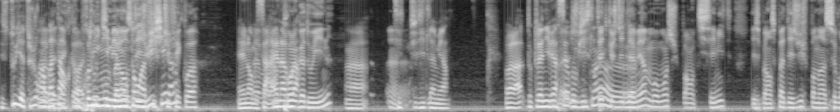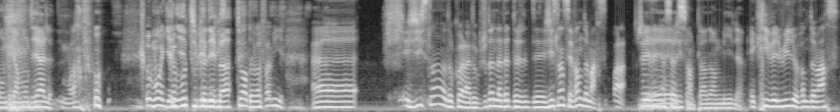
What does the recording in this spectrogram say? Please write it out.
Et surtout, il y a toujours Ah un bah bâtard Tout premier qui met balance des juifs, affiché. tu là. fais quoi Eh non, mais Ouais, ça n'a voilà, rien à voir. Godwin. Voilà. Euh, Tu, tu dis de la merde. Voilà, donc l'anniversaire, bah, donc Gislain. Peut-être que je dis de la euh, merde, moi au moins je suis pas antisémite et je balance pas des juifs pendant la Seconde Guerre mondiale. Bravo. Comment gagner Comment tous tu les débats l'histoire de ma famille? Euh, Gislain, donc voilà, donc je vous donne la date de, de Gislain, c'est 22 mars. Voilà, j'ai les anniversaires en Gislain. plein dans le mille. Écrivez-lui le 22 mars,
